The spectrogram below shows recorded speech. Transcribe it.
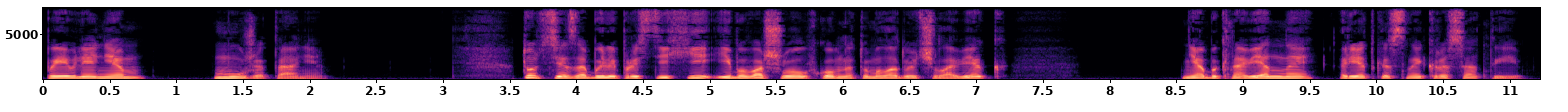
появлением мужа Тани. Тут все забыли про стихи, ибо вошел в комнату молодой человек необыкновенной, редкостной красоты —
